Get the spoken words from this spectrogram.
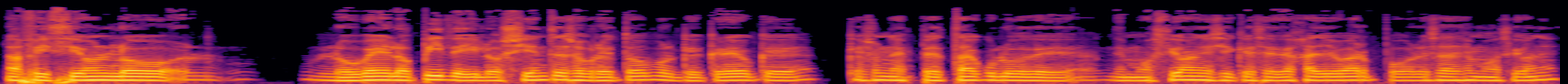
la afición lo, lo ve, lo pide y lo siente sobre todo porque creo que, que es un espectáculo de, de emociones y que se deja llevar por esas emociones,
